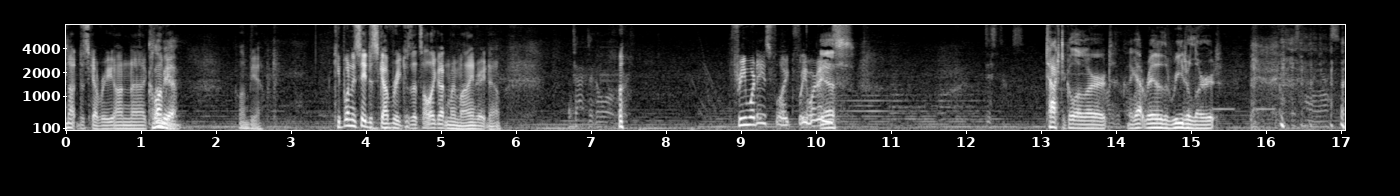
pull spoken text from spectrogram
not Discovery, on uh, Columbia. Columbia. Keep wanting to say Discovery because that's all I got in my mind right now. Three more days, Floyd. Three more days. Yes. Tactical alert. I got rid of the read alert.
